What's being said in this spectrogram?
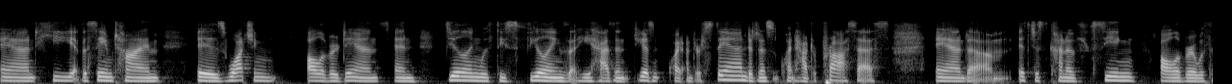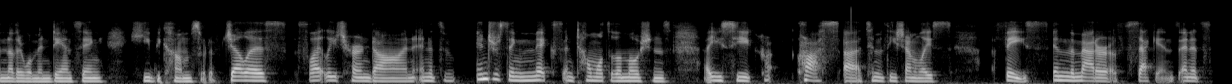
and he at the same time is watching Oliver dance and dealing with these feelings that he hasn't, he doesn't quite understand, and doesn't quite how to process. And um, it's just kind of seeing Oliver with another woman dancing. He becomes sort of jealous, slightly turned on, and it's an interesting mix and tumult of emotions that you see cr- cross uh, Timothée Chalamet's face in the matter of seconds. And it's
